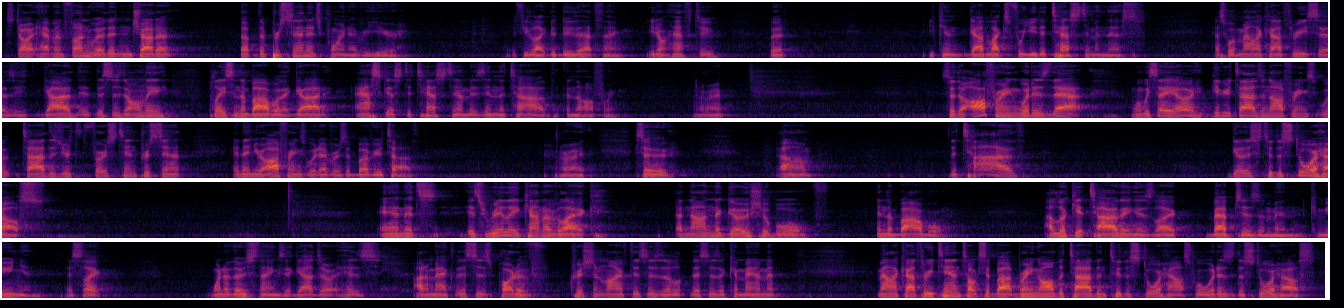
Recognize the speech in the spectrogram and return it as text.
start having fun with it and try to up the percentage point every year if you like to do that thing. You don't have to, but you can. God likes for you to test Him in this. That's what Malachi 3 says. God, this is the only place in the Bible that God asks us to test Him is in the tithe and the offering. All right? So the offering, what is that? When we say, oh, give your tithes and offerings, well, tithe is your first 10%, and then your offerings, whatever is above your tithe. All right? So, um, the tithe goes to the storehouse. And it's, it's really kind of like a non negotiable in the Bible. I look at tithing as like baptism and communion. It's like one of those things that God has automatically. This is part of Christian life. This is a this is a commandment. Malachi 3:10 talks about bring all the tithe into the storehouse. Well, what is the storehouse?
